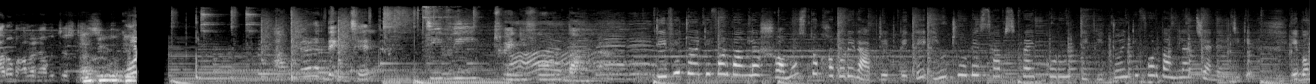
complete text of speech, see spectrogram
আরও ভালোভাবে চেষ্টা করব। আপনারা দেখছেন TV twenty four Bangla. TV twenty four বাংলার সমস্ত খবরের আপডেট পেতে ইউটিউবে সাবস্ক্রাইব করুন টিভি টোয়েন্টি ফোর বাংলার চ্যানেলটিকে। এবং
